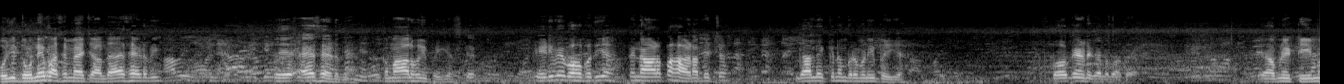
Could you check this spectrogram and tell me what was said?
ਉਹ ਜੀ ਦੋਨੇ ਪਾਸੇ ਮੈਚ ਚੱਲਦਾ, ਇਹ ਸਾਈਡ ਵੀ। ਤੇ ਇਹ ਸਾਈਡ ਵੀ। ਕਮਾਲ ਹੋਈ ਪਈ ਹੈ ਸਟੇਡੀਅਮ ਬਹੁਤ ਵਧੀਆ ਤੇ ਨਾਲ ਪਹਾੜ ਆ ਵਿੱਚ। ਗੱਲ ਇੱਕ ਨੰਬਰ ਬਣੀ ਪਈ ਆ। ਬਹੁਤ ਘੈਂਟ ਗੱਲਬਾਤ ਹੈ ਇਹ ਆਪਣੀ ਟੀਮ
